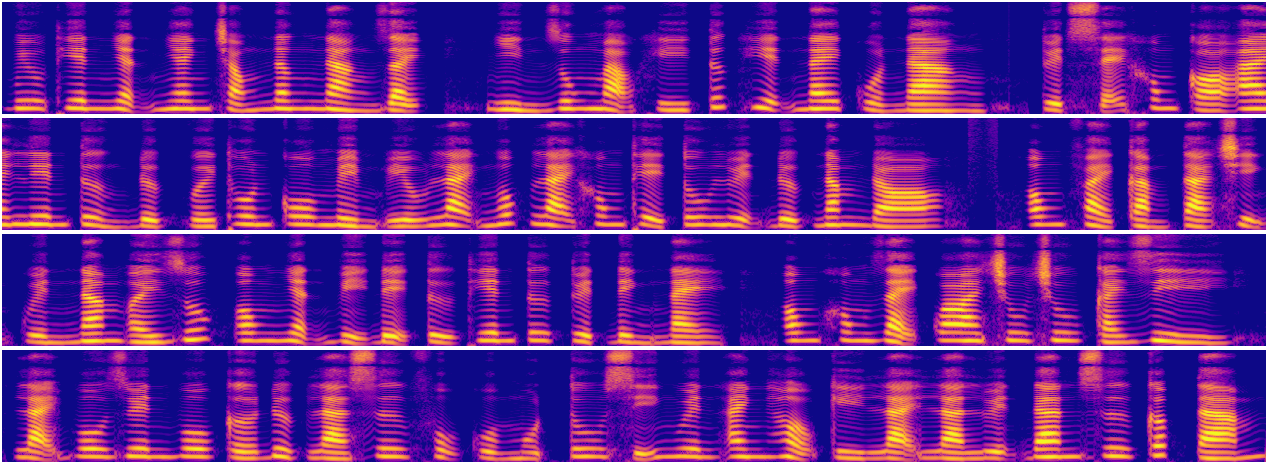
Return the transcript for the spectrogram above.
Viu Thiên nhận nhanh chóng nâng nàng dậy. Nhìn dung mạo khí tức hiện nay của nàng. Tuyệt sẽ không có ai liên tưởng được với thôn cô mềm yếu lại ngốc lại không thể tu luyện được năm đó. Ông phải cảm tạ trịnh quyền năm ấy giúp ông nhận vị đệ tử thiên tư tuyệt đỉnh này. Ông không dạy qua chu chu cái gì, lại vô duyên vô cớ được là sư phụ của một tu sĩ Nguyên Anh hậu kỳ lại là luyện đan sư cấp 8.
